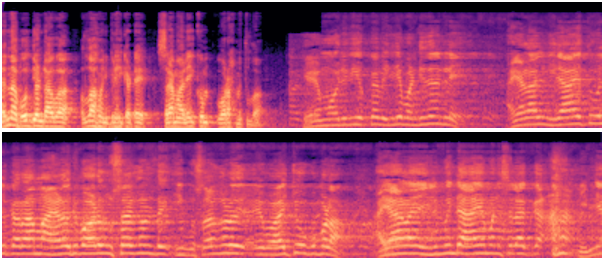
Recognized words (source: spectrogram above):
എന്ന ബോധ്യം ഉണ്ടാവുക. അള്ളാഹു അനുഗ്രഹിക്കട്ടെ. അസ്സലാമു വലൈക്കും വറഹമത്തുള്ള. മൗലവിയൊക്കെ വലിയ പണ്ഡിതനല്ലേ? അയാളാൽ വിലായത്തുൽ കറാമ അയാൾ ഒരുപാട് പുസ്തകങ്ങളുണ്ട്. ഈ പുസ്തകങ്ങൾ വായിച്ചു നോക്കുമ്പോഴാണ് അയാളെ ഇൽമിന്റെ ആയ മനസ്സിലാക്കുക വലിയ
